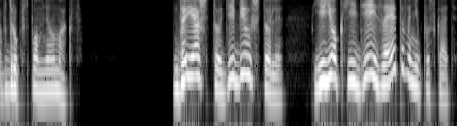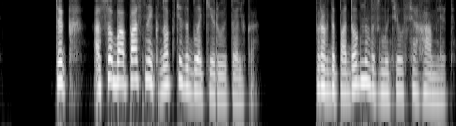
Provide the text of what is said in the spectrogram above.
Вдруг вспомнил Макс. Да я что, дебил, что ли? Ее к еде из-за этого не пускать? Так особо опасные кнопки заблокирую только. Правдоподобно возмутился Гамлет.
